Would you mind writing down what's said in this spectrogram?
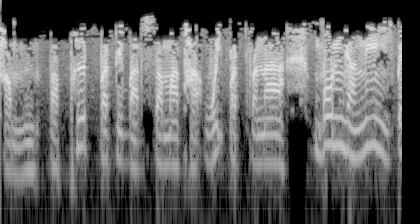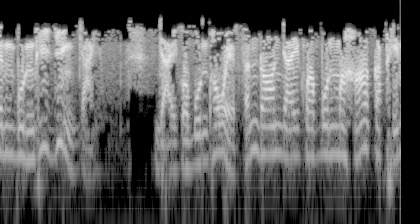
ธรรมประพฤติปฏิบัติสมถะวิปัสนา บุญอย่างนี้เป็นบุญที่ยิ่งใหญ่ ใหญ่กว่าบุญพระเวทสันดรใหญ่กว่าบุญมหากถิน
